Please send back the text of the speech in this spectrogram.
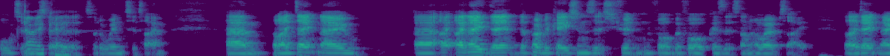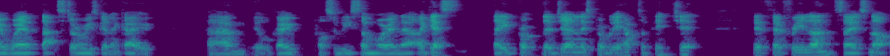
autumn Okay. to sort of winter time. Um, but I don't know. Uh, I, I know the the publications that she's written for before because it's on her website, but I don't know where that story is going to go. Um, it'll go possibly somewhere in there. I guess they pro- the journalists probably have to pitch it if they're freelance. So it's not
